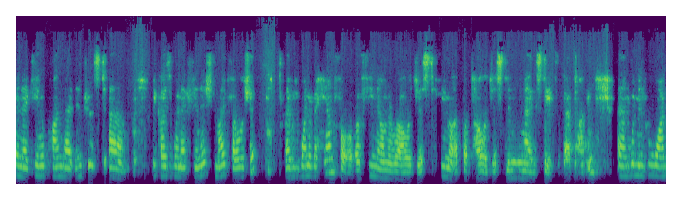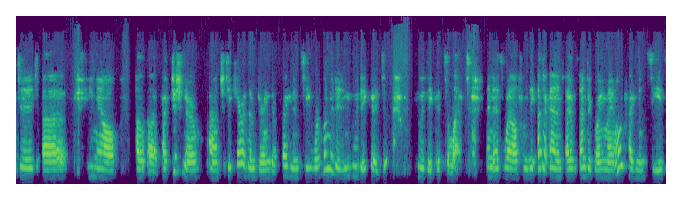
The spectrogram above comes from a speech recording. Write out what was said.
and I came upon that interest um, because when I finished my fellowship, I was one of a handful of female neurologists, female epileptologists in the United States at that time, and women who wanted a female uh, practitioner uh, to take care of them during their pregnancy were limited in who they could who they could select. And as well, from the other end, I was undergoing my own pregnancies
